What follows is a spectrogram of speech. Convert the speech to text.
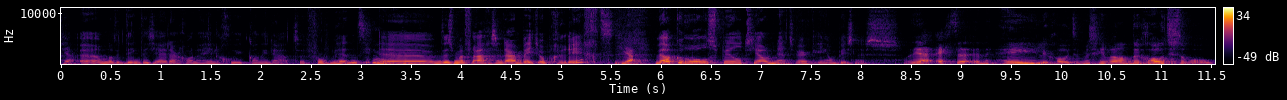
Ja. Eh, omdat ik denk dat jij daar gewoon een hele goede kandidaat eh, voor bent. Hm. Eh, dus mijn vragen zijn daar een beetje op gericht. Ja. Welke rol speelt jouw netwerk in jouw business? Ja, echt een, een hele grote. Misschien wel de grootste rol.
